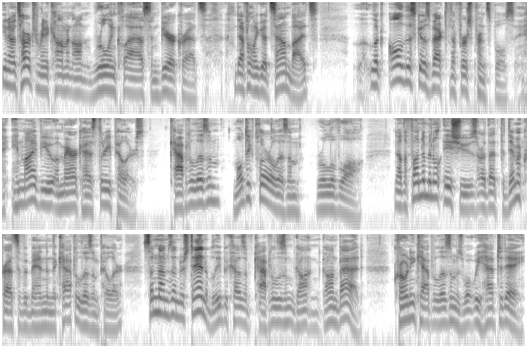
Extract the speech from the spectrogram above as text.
You know, it's hard for me to comment on ruling class and bureaucrats. Definitely good sound bites. Look, all of this goes back to the first principles. In my view, America has three pillars capitalism, multipluralism, rule of law. Now, the fundamental issues are that the Democrats have abandoned the capitalism pillar, sometimes understandably because of capitalism gone, gone bad. Crony capitalism is what we have today.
